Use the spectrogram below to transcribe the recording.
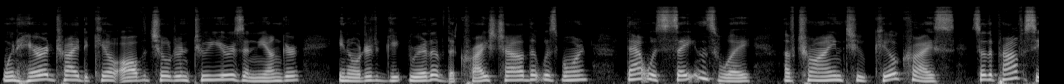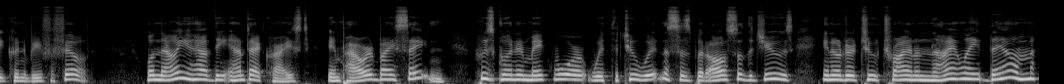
when Herod tried to kill all the children two years and younger in order to get rid of the Christ child that was born? That was Satan's way of trying to kill Christ so the prophecy couldn't be fulfilled. Well, now you have the Antichrist, empowered by Satan, who's going to make war with the two witnesses, but also the Jews, in order to try and annihilate them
